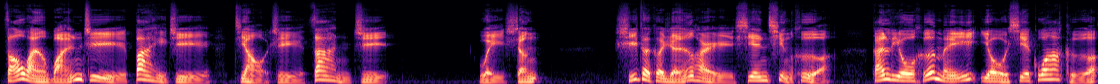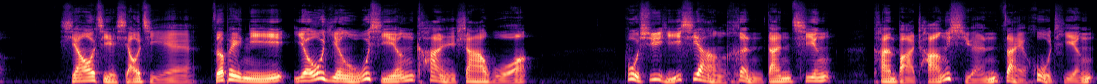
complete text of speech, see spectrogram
早晚玩之，拜之，叫之，赞之。尾声，识得个人儿先庆贺，感柳和梅有些瓜葛。小姐，小姐，则被你有影无形看杀我。不须一向恨丹青，堪把长悬在户庭。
